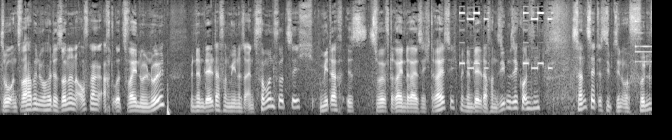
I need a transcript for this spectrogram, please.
So, und zwar haben wir heute Sonnenaufgang 8.02 Uhr mit einem Delta von minus 1,45. Mittag ist 12.33,30 mit einem Delta von 7 Sekunden. Sunset ist 17.05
